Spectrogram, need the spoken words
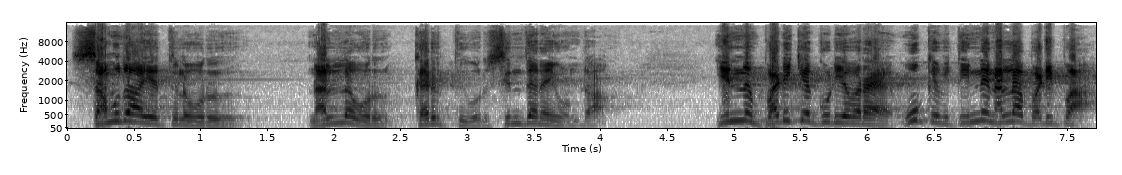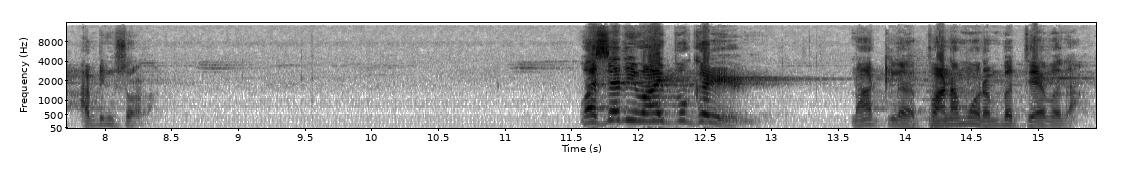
சமுதாயத்தில் ஒரு நல்ல ஒரு கருத்து ஒரு சிந்தனை உண்டாம் இன்னும் படிக்கக்கூடியவரை ஊக்குவித்து இன்னும் நல்லா படிப்பா? அப்படின்னு சொல்லலாம். வசதி வாய்ப்புகள். நாட்டில் பணமும் ரொம்ப தேவைதான்.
